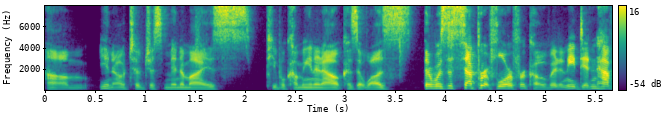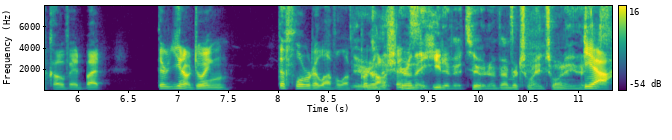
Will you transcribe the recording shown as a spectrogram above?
um, you know, to just minimize people coming in and out because it was there was a separate floor for COVID and he didn't have COVID, but they're, you know, doing the Florida level of You're in, the, precautions. you're in the heat of it too, November 2020. This Yeah, is-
